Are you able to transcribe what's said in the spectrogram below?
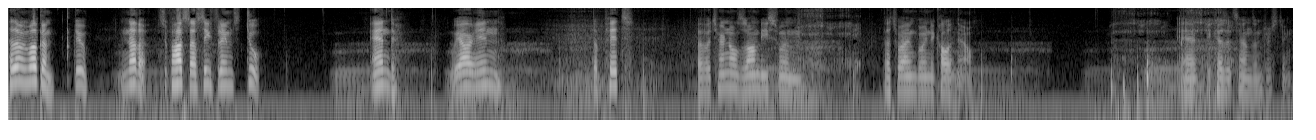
Hello and welcome to another Super Hostile Sea Flames 2. And we are in the pit of Eternal Zombie Swim. That's what I'm going to call it now. And because it sounds interesting.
